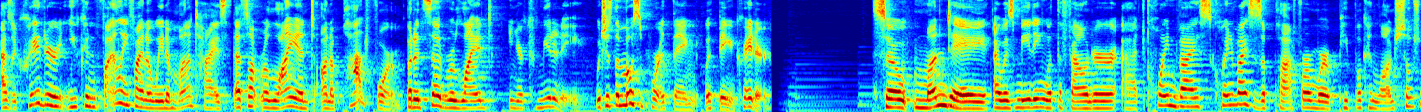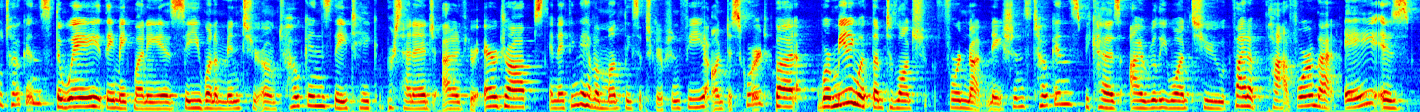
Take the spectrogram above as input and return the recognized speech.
as a creator, you can finally find a way to monetize that's not reliant on a platform, but instead reliant in your community, which is the most important thing with being a creator. So Monday, I was meeting with the founder at Coinvise. Coinvise is a platform where people can launch social tokens. The way they make money is say you want to mint your own tokens, they take a percentage out of your airdrops, and I think they have a monthly subscription fee on Discord. But we're meeting with them to launch for Nut Nations tokens because I really want to find a platform that A is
